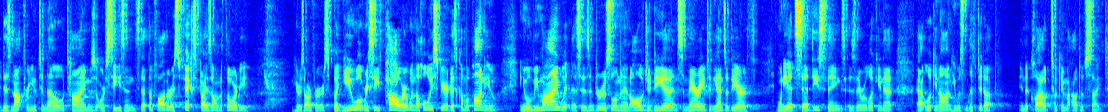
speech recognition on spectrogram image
It is not for you to know times or seasons that the Father has fixed by his own authority. Here's our verse. But you will receive power when the Holy Spirit has come upon you, and you will be my witnesses in Jerusalem and in all of Judea and Samaria and to the ends of the earth. And when he had said these things, as they were looking at, at looking on, he was lifted up, and a cloud took him out of sight.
